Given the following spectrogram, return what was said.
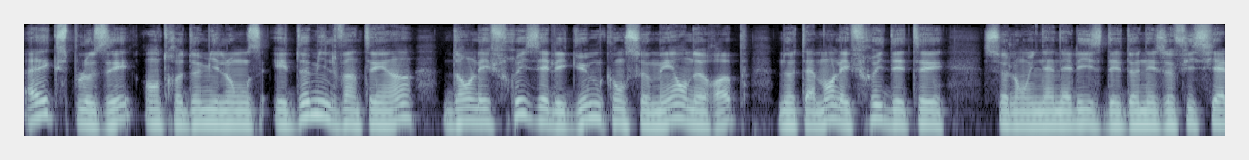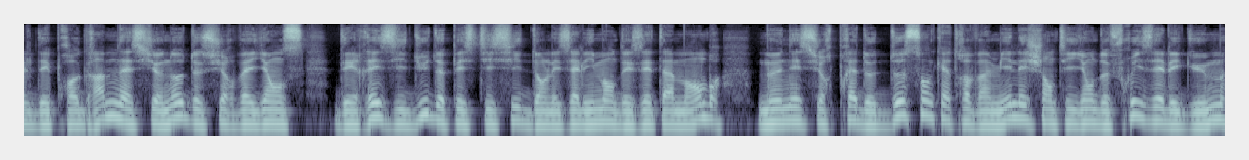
a explosé entre 2011 et 2021 dans les fruits et légumes consommés en Europe, notamment les fruits d'été. Selon une analyse des données officielles des programmes nationaux de surveillance des résidus de pesticides dans les aliments des États membres, menés sur près de 200 280 000 échantillons de fruits et légumes,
